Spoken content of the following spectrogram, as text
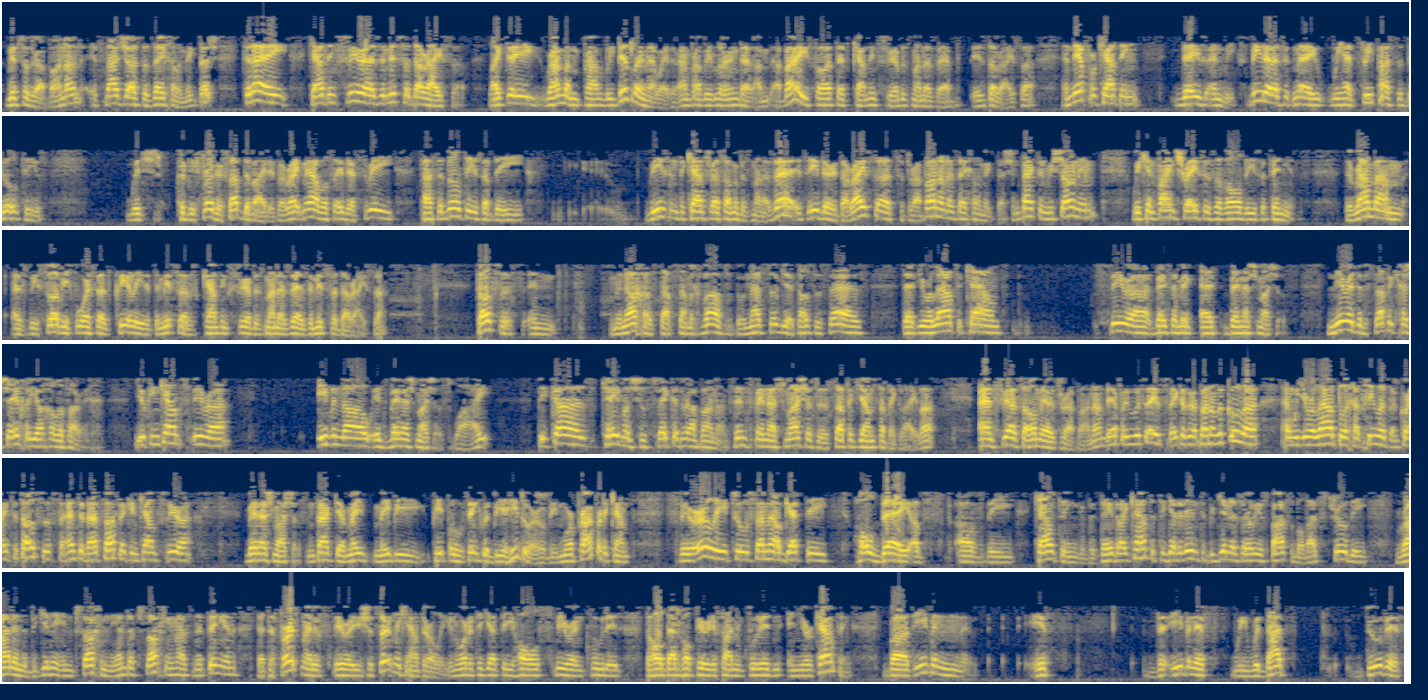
mitzvah Rabbanan, it's not just a Zeichel Mikdash. Today, counting Sfira is a mitzvah Daraisa. Like the Rambam probably did learn that way. The Rambam probably learned that Abai thought that counting Sfira Bismanazeb is Daraisa, and therefore counting days and weeks. Be that as it may, we had three possibilities which could be further subdivided, but right now we'll say there are three possibilities of the reason to count for Asama Bismanazeh. It's either Daraisa, it's or Zeichel Mikdash. In fact, in Rishonim, we can find traces of all these opinions. The Rambam, as we saw before, says clearly that the mitzvah of counting Sfira Bismanazeh is a mitzvah Daraisa. Tosfos in Menachas, Daf Samechvav, the Natsugya, it also says that you're allowed to count Sfira at eh, Ben Hashmashos. Nira de B'safik Chashecha Yochel Avarech. You can count Sfira even though it's Ben Hashmashos. Why? Because Kevon Shusvekad Rabbanan. Since Ben Hashmashos is Safik Yom Safik Laila, and Sfiras Omer is Rabbanan. Therefore, we would say Sveikas Rabbanan Lakula, and you're allowed to Lechatchilas, according to Tosus, to enter that suffix and count Sfira Ben Hashmashas. In fact, there may, may be people who think it would be a Hidur, it would be more proper to count Sfira early to somehow get the whole day of of the counting, the day that I counted, to get it in to begin as early as possible. That's true. The Ran in the beginning in Psachim, the end of Psachim has an opinion that the first night of Sphira you should certainly count early in order to get the whole Sphira included, the whole that whole period of time included in, in your counting. But even if the, even if we would not do this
